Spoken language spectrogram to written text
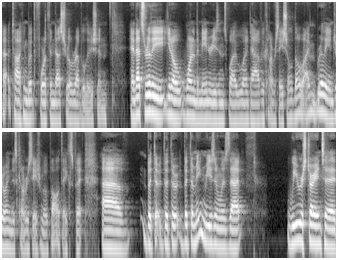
uh, talking about the fourth industrial revolution, and that's really you know one of the main reasons why we wanted to have the conversation. Although I'm really enjoying this conversation about politics, but uh, but the, the, the but the main reason was that we were starting to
